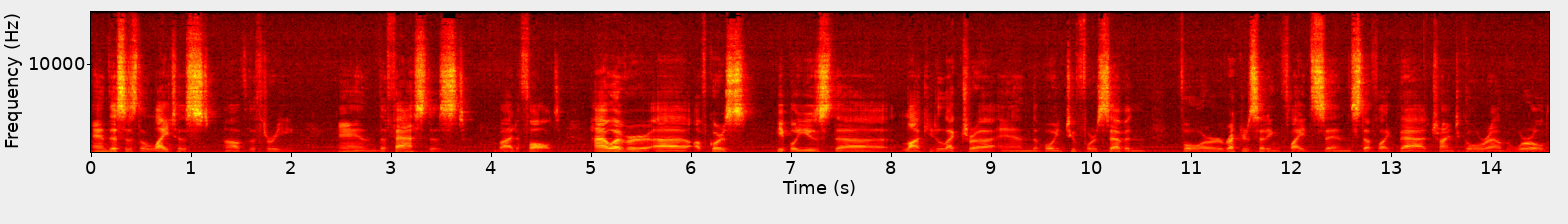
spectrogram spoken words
and this is the lightest of the three, and the fastest by default. However, uh, of course, people use the Lockheed Electra and the Boeing 247 for record-setting flights and stuff like that, trying to go around the world.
